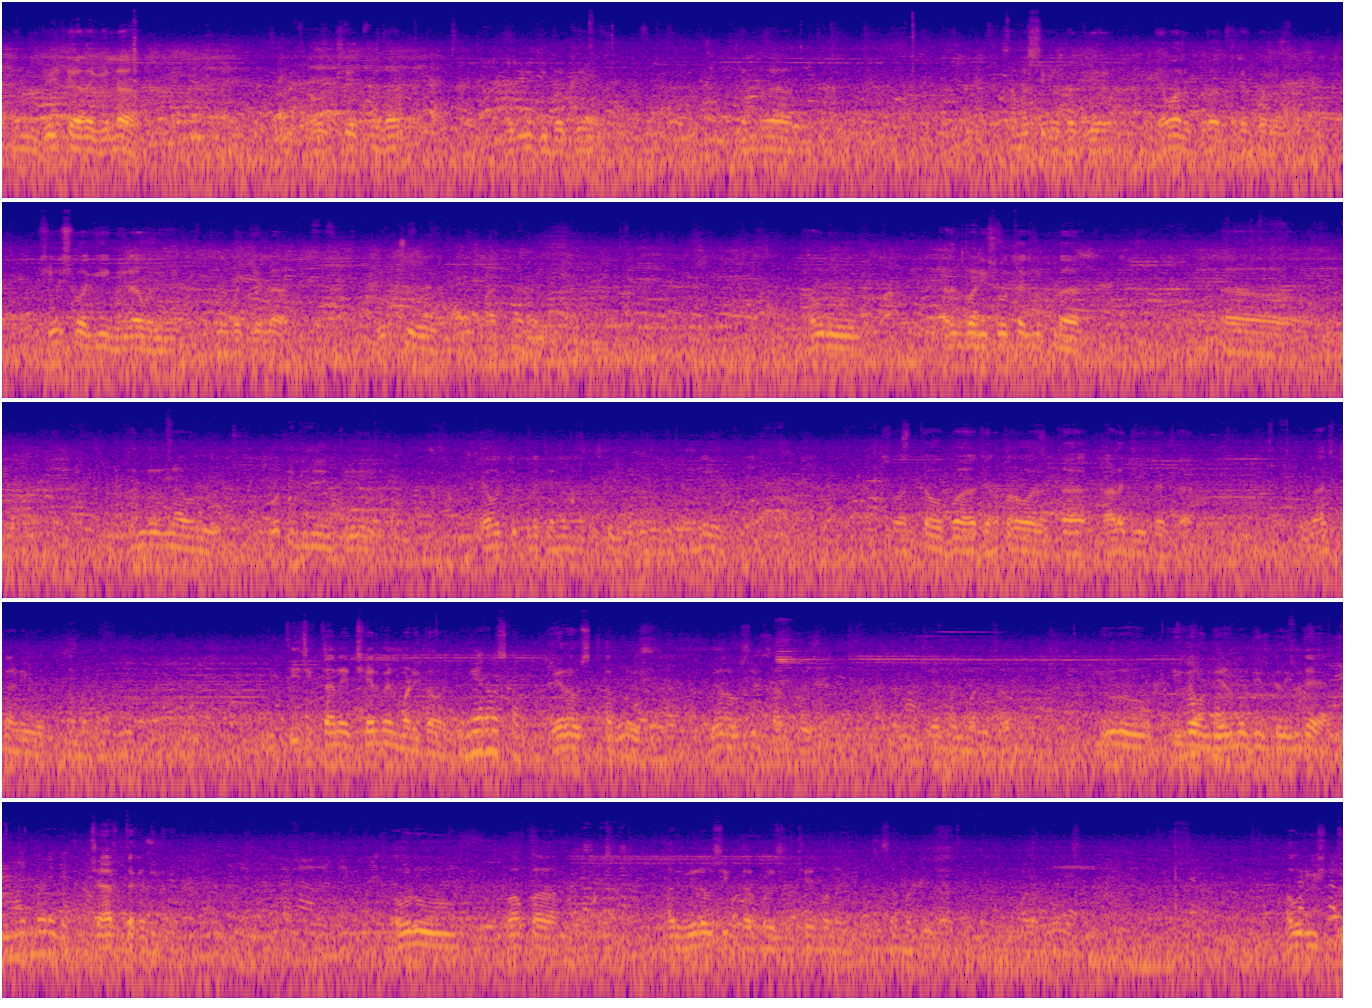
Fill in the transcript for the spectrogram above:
ನನ್ನ ಭೇಟಿಯಾದಾಗೆಲ್ಲ ಕ್ಷೇತ್ರದ ಅಭಿವೃದ್ಧಿ ಬಗ್ಗೆ ಜನರ ಸಮಸ್ಯೆಗಳ ಬಗ್ಗೆ ಯಾವಾಗಲೂ ಕೂಡ ತಲೆಬರು ವಿಶೇಷವಾಗಿ ನೀರಾವರಿ ಬಗ್ಗೆ ಎಲ್ಲ ಹೆಚ್ಚು ಅವರು ಕಳೆದ ಬಾರಿ ಸೋತಾಗಲೂ ಕೂಡ ಜನರನ್ನು ಅವರು ಓದಿದ್ದೀನಿ ಅಂತೇಳಿ ಯಾವತ್ತೂ ಕೂಡ ಜನರನ್ನು ಸೊ ಅಂಥ ಒಬ್ಬ ಜನಪರವಾದಂಥ ಕಾಳಜಿ ಇದ್ದಂಥ ರಾಜಕಾರಣಿ. ಇತ್ತೀಚೆಗೆ ತಾನೇ ಚೇರ್ಮನ್ ಮಾಡಿದ್ದವರು ವೇರ್ ಹೌಸ್ ಕರ್ warehouse corporation warehousing corporation chairman ಮಾಡಿದ್ದು ಇವರು ಈಗ ಒಂದು ಎರಡು ಮೂರು ದಿನಗಳ ಹಿಂದೆ ಚಾರ್ಜ್ ತಗೊಂಡಿದ್ದಾರೆ ಅವರು ಪಾಪ ಅದು ವೀರವ್ ಸಿಂಗ್ ಕಾರ್ಪೊರೇಷನ್ ಚೇರ್ಮನ್ ಆಗಿ ಕೆಲಸ ಅವರು ಇಷ್ಟು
